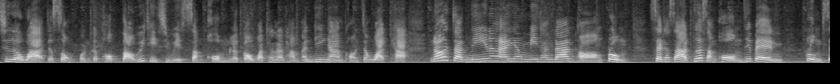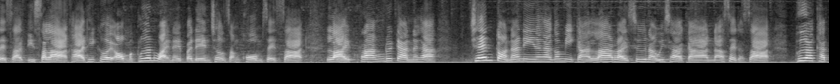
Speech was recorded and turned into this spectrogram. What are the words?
เชื่อว่าจะส่งผลกระทบต่อวิถีชีวิตสังคม และก็วัฒนธรรมอันดีงามของจังหวัดค่ะ นอกจากนี้นะคะยังมีทางด้านของกลุ่มเศรษฐศาสตร์เพื่อสังคมที่เป็นกลุ่มเศรษฐศาสตร์อิสระค่ะ ที่เคยออกมาเคลื่อนไหวในประเด็นเชิงสังคมเศรษฐศาสตร์หลายครั้งด้วยกันนะคะ เช่นก่อนหน้านี้นะคะก็มีการล่ารายชื่อนักวิชาการนักเศรษฐศาสตร์ เพื่อคัด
